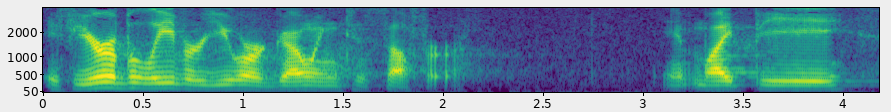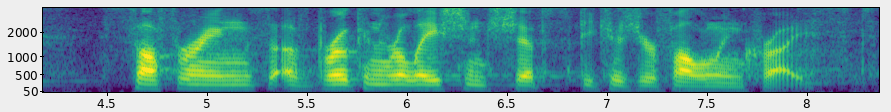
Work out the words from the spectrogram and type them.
If you're a believer, you are going to suffer. It might be sufferings of broken relationships because you're following Christ.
